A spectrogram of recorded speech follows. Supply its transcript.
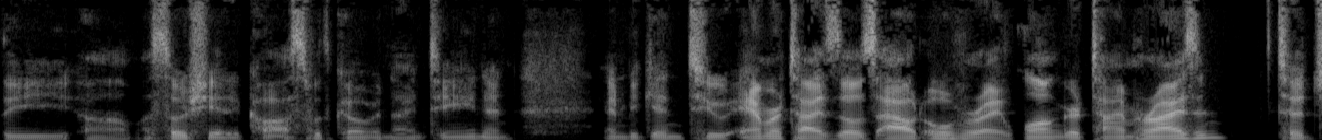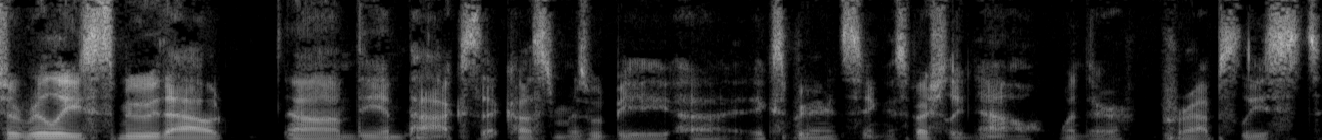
the um, associated costs with covid-19 and and begin to amortize those out over a longer time horizon to to really smooth out um, the impacts that customers would be uh, experiencing, especially now when they're perhaps least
